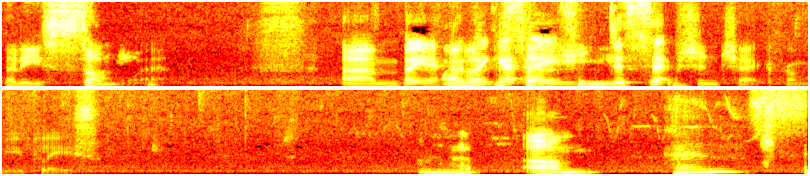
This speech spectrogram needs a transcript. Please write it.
but he's somewhere. Um, but yeah, And could a I get deception, a deception check from you, please? Um, Hence,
